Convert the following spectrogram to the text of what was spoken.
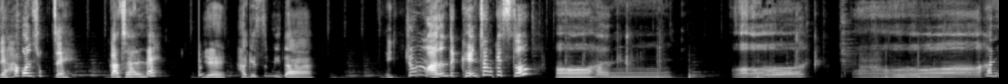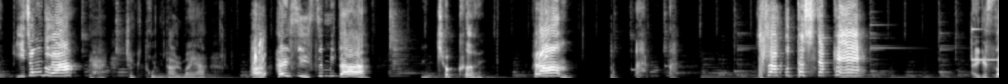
내 학원 숙제까지 할래? 예, 하겠습니다. 이, 좀 많은데 괜찮겠어? 어, 한... 어... 어... 한 이 정도야. 야, 저기 돈이 다 얼마야? 아, 할 수 있습니다. 좋군. 그럼 수학부터 시작해. 알겠어.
